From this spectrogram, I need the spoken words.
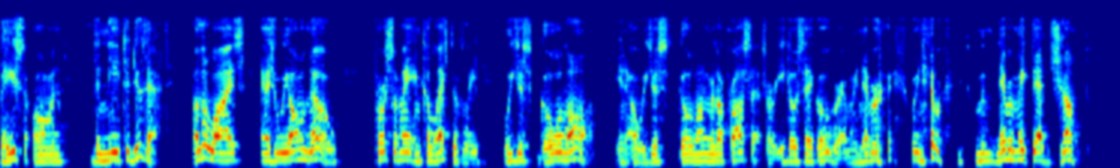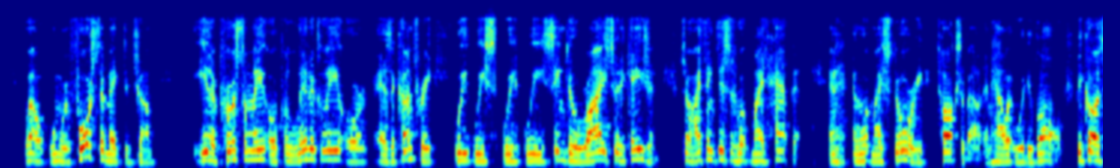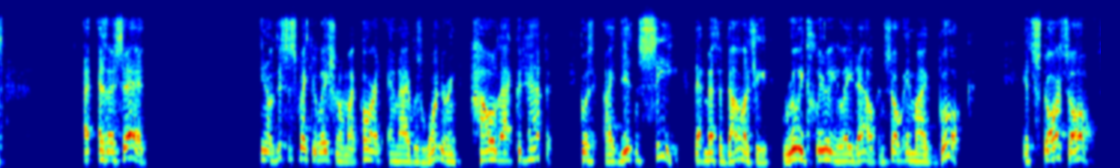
based on the need to do that. Otherwise, as we all know, personally and collectively, we just go along. You know, we just go along with our process. Our egos take over, and we never, we never, we never make that jump. Well, when we're forced to make the jump, either personally or politically or as a country, we we we, we seem to rise to the occasion. So I think this is what might happen, and and what my story talks about, and how it would evolve. Because, as I said, you know, this is speculation on my part, and I was wondering how that could happen because I didn't see that methodology really clearly laid out. And so in my book, it starts off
